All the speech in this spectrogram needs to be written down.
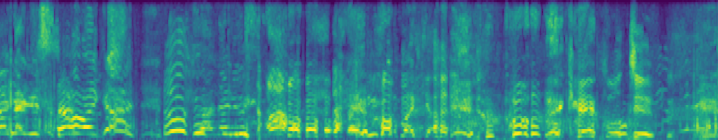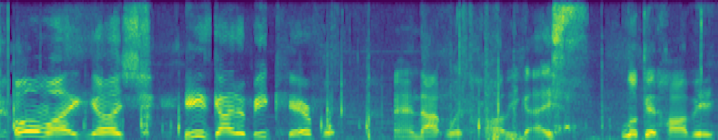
And then you. Oh my god! And then you oh my god! careful, dude. Oh my gosh. He's gotta be careful. And that was Javi, guys. Look at Javi.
